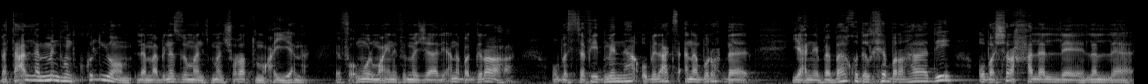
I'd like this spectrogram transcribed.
بتعلم منهم كل يوم لما بينزلوا منشورات معينة في أمور معينة في مجالي أنا بقراها وبستفيد منها وبالعكس أنا بروح ب يعني باخذ الخبرة هذه وبشرحها لل لل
